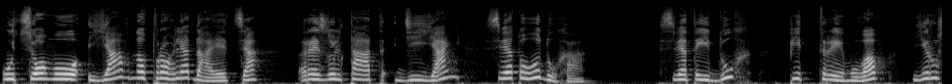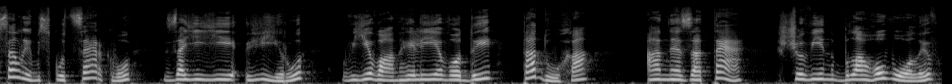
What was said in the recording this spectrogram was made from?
У цьому явно проглядається результат діянь Святого Духа. Святий Дух підтримував Єрусалимську церкву за її віру в Євангеліє води та духа, а не за те, що він благоволив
